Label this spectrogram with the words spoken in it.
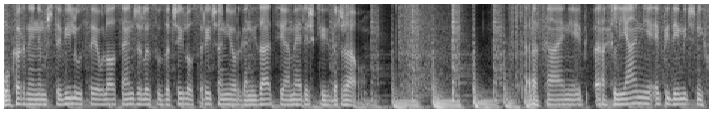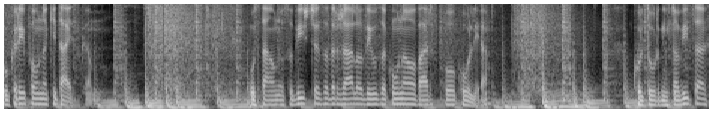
V okrnjenem številu se je v Los Angelesu začelo srečanje organizacije ameriških držav. Rahljanje epidemičnih ukrepov na kitajskem. Ustavno sodišče zadržalo del zakona o varstvu okolja. V kulturnih novicah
